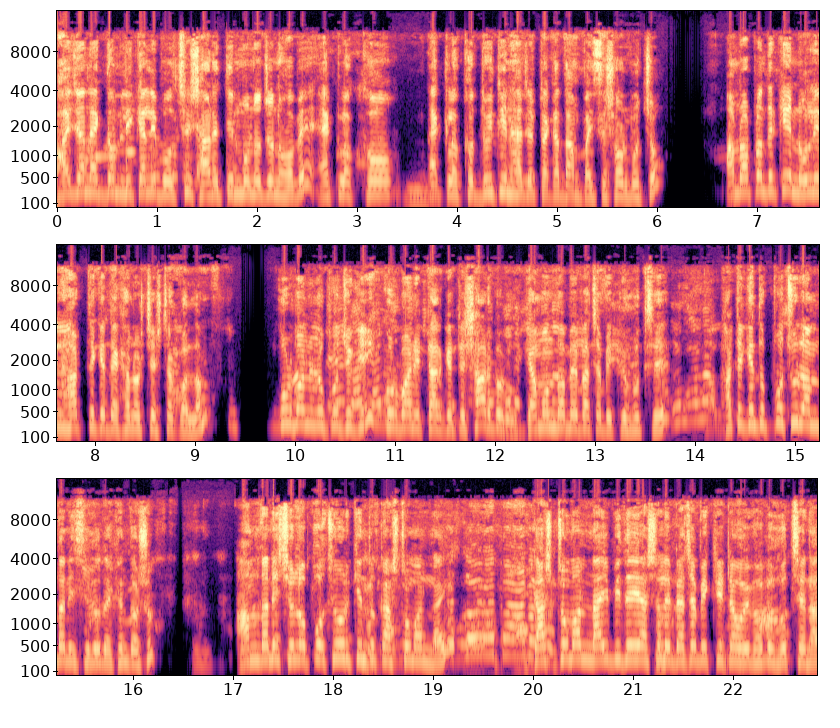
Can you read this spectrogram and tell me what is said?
ভাইজান একদম লিকালি বলছে সাড়ে তিন মন ওজন হবে এক লক্ষ এক লক্ষ দুই তিন হাজার টাকা দাম পাইছে সর্বোচ্চ। আমরা আপনাদেরকে নলিন হাট থেকে দেখানোর চেষ্টা করলাম। কুরবানির উপযোগী কুরবানির টার্গেটে সার গরু কেমন দামে বেচা বিক্রি হচ্ছে? হাটে কিন্তু প্রচুর আমদানি ছিল দেখেন দর্শক। আমদানি ছিল প্রচুর কিন্তু কাস্টমার নাই। কাস্টমার নাই বিদেয় আসলে বেচা বিক্রিটা ওইভাবে হচ্ছে না।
